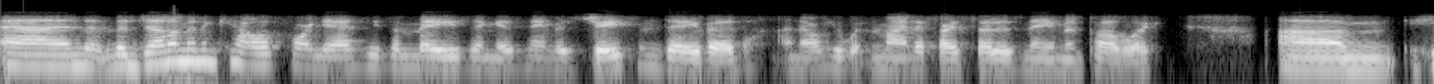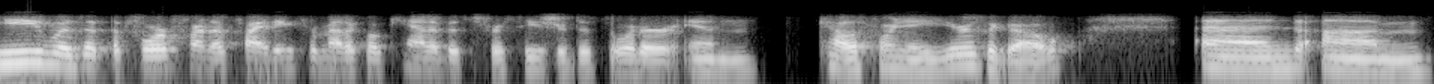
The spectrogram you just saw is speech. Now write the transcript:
And the gentleman in California, he's amazing. His name is Jason David. I know he wouldn't mind if I said his name in public. Um, he was at the forefront of fighting for medical cannabis for seizure disorder in California years ago and um,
